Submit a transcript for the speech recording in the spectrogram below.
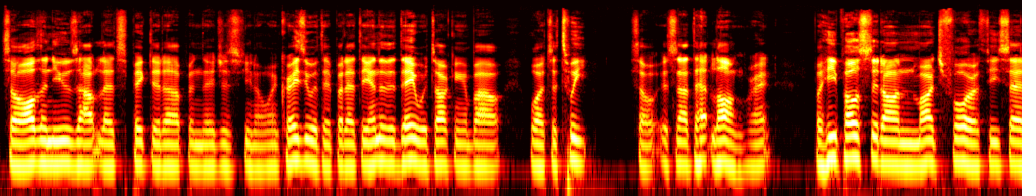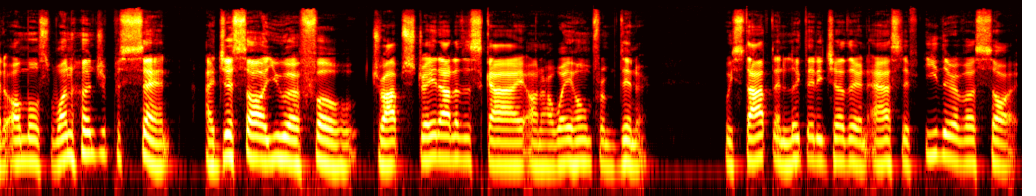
So all the news outlets picked it up, and they just you know went crazy with it. But at the end of the day, we're talking about well, it's a tweet, so it's not that long, right? But he posted on March 4th, he said almost 100%. I just saw a UFO drop straight out of the sky on our way home from dinner. We stopped and looked at each other and asked if either of us saw it.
